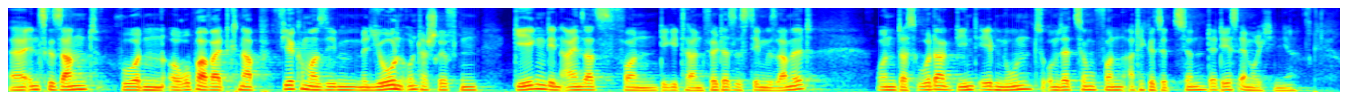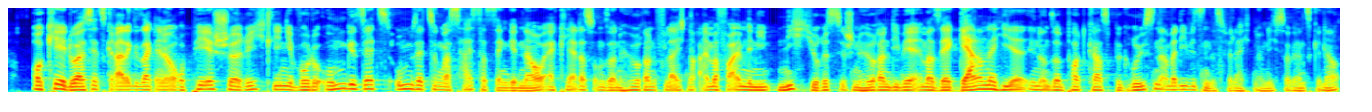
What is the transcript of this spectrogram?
Äh, insgesamt wurden europaweit knapp 4,7 Millionen Unterschriften gegen den Einsatz von digitalen Filtersystemen gesammelt. Und das URDAG dient eben nun zur Umsetzung von Artikel 17 der DSM-Richtlinie. Okay, du hast jetzt gerade gesagt, eine europäische Richtlinie wurde umgesetzt. Umsetzung, was heißt das denn genau? Erklär das unseren Hörern vielleicht noch einmal, vor allem den nicht juristischen Hörern, die wir immer sehr gerne hier in unserem Podcast begrüßen, aber die wissen das vielleicht noch nicht so ganz genau.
